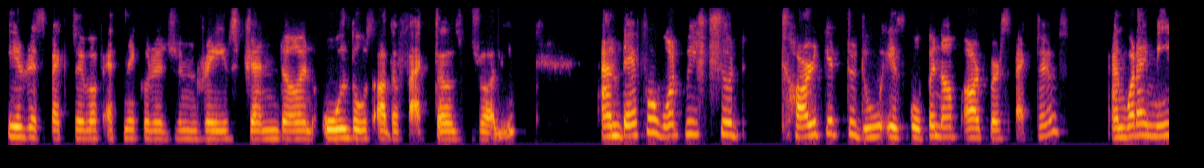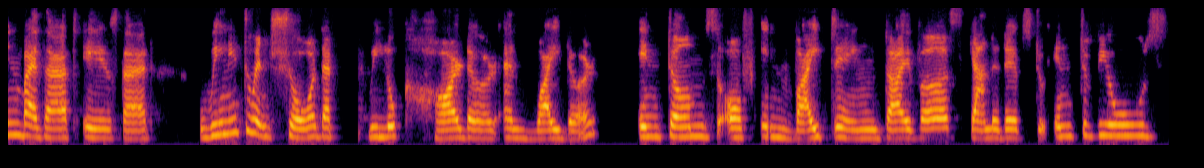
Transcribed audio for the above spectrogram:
irrespective of ethnic origin, race, gender, and all those other factors, really. And therefore, what we should target to do is open up our perspectives. And what I mean by that is that we need to ensure that we look harder and wider in terms of inviting diverse candidates to interviews,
